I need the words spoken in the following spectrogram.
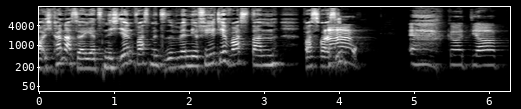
Oh, ich kann das ja jetzt nicht. Irgendwas mit, wenn dir fehlt dir was, dann was weiß ah, ich. Ach Gott, ja.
